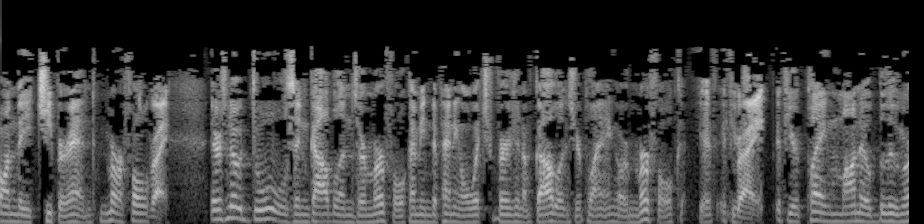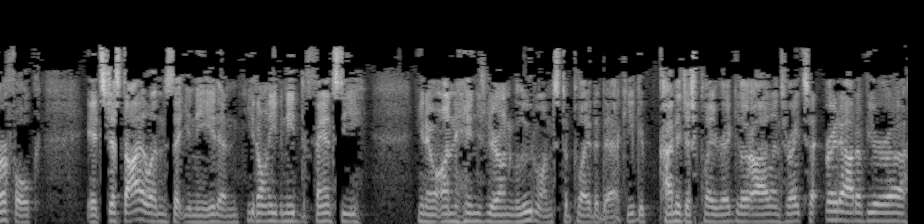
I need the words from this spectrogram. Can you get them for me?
on the cheaper end. Merfolk. Right. There's no duels in Goblins or Merfolk. I mean, depending on which version of Goblins you're playing or Merfolk. If, if you're Right. if you're playing mono blue Merfolk, it's just islands that you need, and you don't even need the fancy, you know, unhinged or unglued ones to play the deck. You could kind of just play regular islands right right out of your uh,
